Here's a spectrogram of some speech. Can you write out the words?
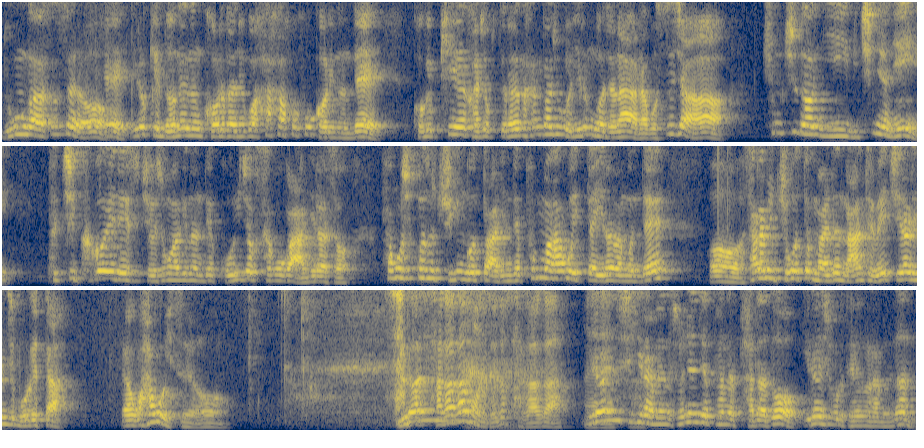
누군가 썼어요. 예, 이렇게 너네는 걸어다니고 하하호호 거리는데 거기 피해 가족들은 한 가족을 잃은 거잖아 라고 쓰자 춤추던 이 미친년이 그치 그거에 대해서 죄송하긴 한데 고의적 사고가 아니라서 하고 싶어서 죽인 것도 아닌데 폭망하고 있다 일어난 건데 어 사람이 죽었든 말든 나한테 왜 지랄인지 모르겠다 라고 하고 있어요. 사가, 이런- 사과가 먼저죠, 사과가. 이런 예. 식이라면 소년 재판을 받아도 이런 식으로 대응을 하면은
